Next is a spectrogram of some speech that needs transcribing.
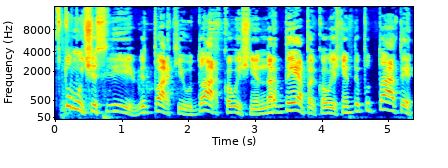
в тому числі від партії Удар, колишні нардепи, колишні депутати,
